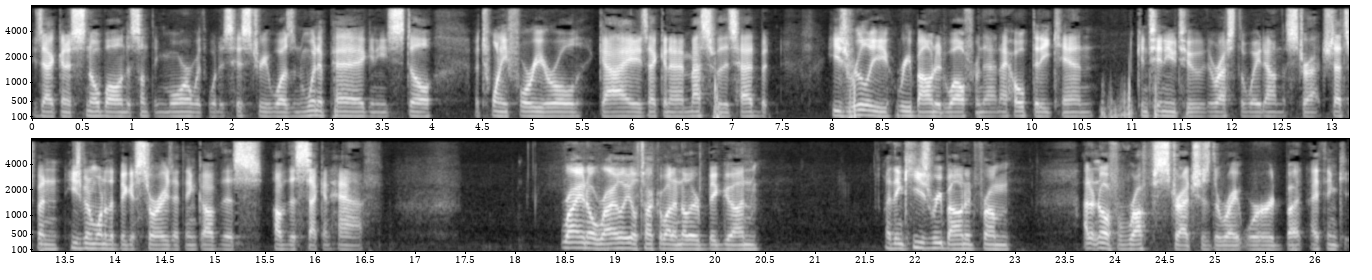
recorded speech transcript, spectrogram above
is that going to snowball into something more with what his history was in Winnipeg, and he's still a 24 year old guy. Is that going to mess with his head? But he's really rebounded well from that, and I hope that he can continue to the rest of the way down the stretch. That's been he's been one of the biggest stories I think of this of this second half. Ryan O'Reilly, will talk about another big gun. I think he's rebounded from I don't know if rough stretch is the right word, but I think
